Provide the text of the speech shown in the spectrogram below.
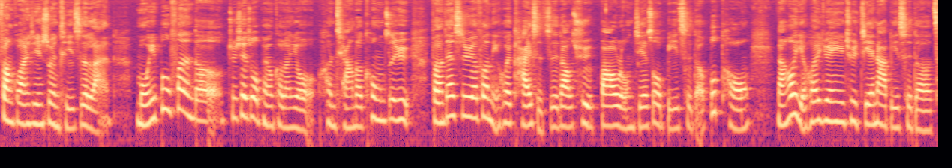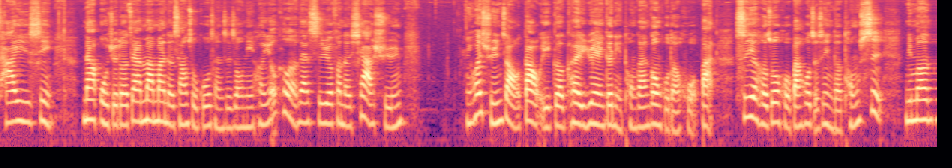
放宽心、顺其自然。某一部分的巨蟹座朋友可能有很强的控制欲，反而在四月份你会开始知道去包容、接受彼此的不同，然后也会愿意去接纳彼此的差异性。那我觉得在慢慢的相处过程之中，你很有可能在四月份的下旬。你会寻找到一个可以愿意跟你同甘共苦的伙伴，事业合作伙伴，或者是你的同事，你们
